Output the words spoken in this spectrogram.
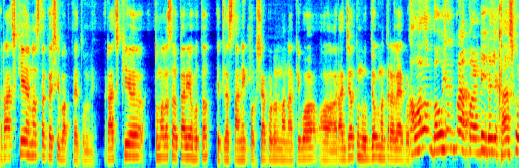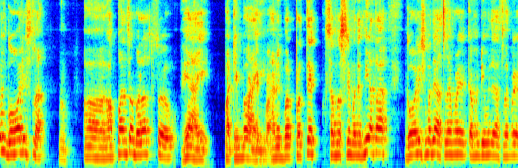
राजकीय अनास्था कशी बघताय तुम्ही? राजकीय तुम्हाला सहकार्य होतं? इथल्या स्थानिक पक्षाकडून म्हणा किंवा राज्यातून उद्योग मंत्रालयाकडून? आम्हाला बहुजन पा- पार्टी म्हणजे खास करून गोवालीसला हम्म. आप्पांचा बराच हे आहे. पाठिंबा आहे. आणि प्रत्येक समस्येमध्ये मी आता गोवालीसमध्ये असल्यामुळे कमिटीमध्ये असल्यामुळे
